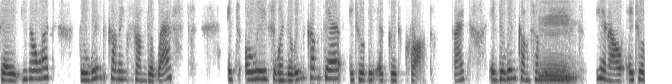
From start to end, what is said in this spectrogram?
say, you know what, the wind coming from the west, it's always when the wind comes there, it will be a good crop, right? If the wind comes from Mm. the east, you know, it will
